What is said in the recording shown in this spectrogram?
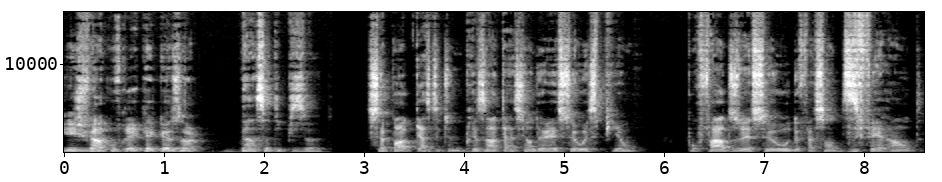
et je vais en couvrir quelques-uns dans cet épisode. Ce podcast est une présentation de SEO Espion, pour faire du SEO de façon différente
